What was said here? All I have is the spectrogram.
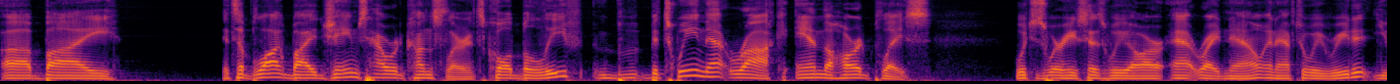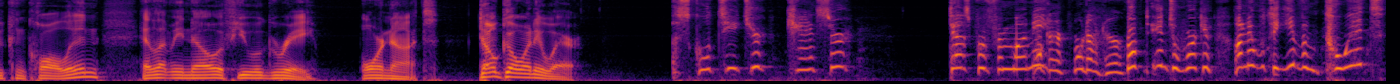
uh, by it's a blog by James Howard Kunstler. It's called Belief B- Between That Rock and the Hard Place, which is where he says we are at right now. And after we read it, you can call in and let me know if you agree or not. Don't go anywhere. A school teacher, cancer, desperate for money, roped into work, unable to even quit.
